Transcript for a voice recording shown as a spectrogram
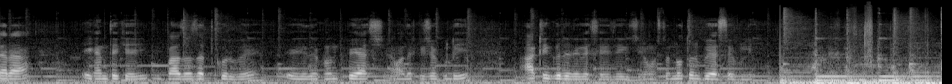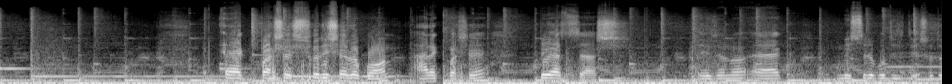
তারা এখান থেকেই বাজারজাত করবে। এই দেখুন, পেঁয়াজ আমাদের কৃষকগুলি আটি করে রেখেছে যে সমস্ত নতুন পেঁয়াজ এগুলি। এক পাশে সরিষা রোপণ, আরেক পাশে পেঁয়াজ চাষ। এই জন্য এক মিশ্র পদ্ধতিতে শুধু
